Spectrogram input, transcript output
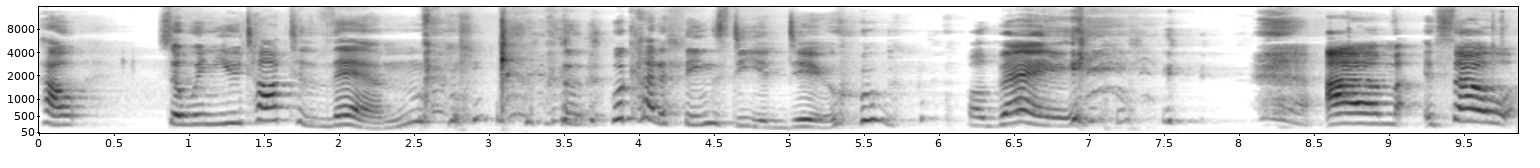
how? So when you talk to them, what kind of things do you do? Well, they. um. So,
